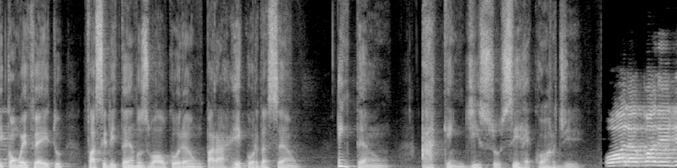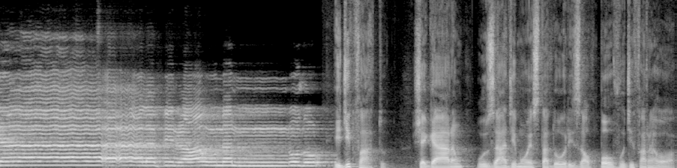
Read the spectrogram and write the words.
E com efeito, facilitamos o Alcorão para a recordação. Então, há quem disso se recorde? E de fato, chegaram os admoestadores ao povo de Faraó.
